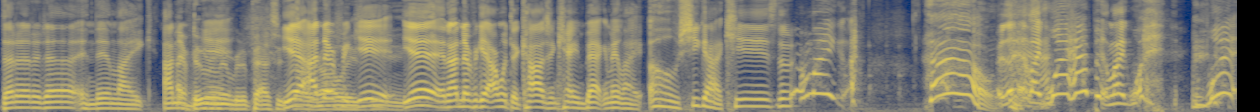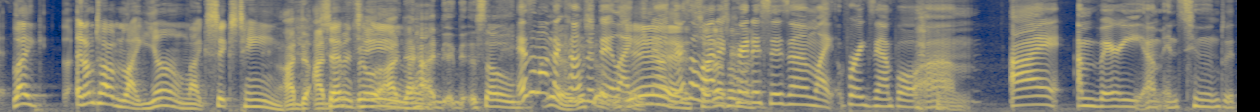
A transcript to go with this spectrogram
da da da da. And then like I never do forget. remember the pastors Yeah, I never forget. being- Yeah, and I never forget. I went to college and came back, and they're like, oh, she got kids. I'm like, How? like what happened? Like what? What? Like, and I'm talking like young, like 16, I do, I do 17. feel, I, like- I- so It's a lot yeah, that comes with your- it. Like you know, there's a so lot of what I'm like- criticism. Like for example, um, I am very um in tune with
